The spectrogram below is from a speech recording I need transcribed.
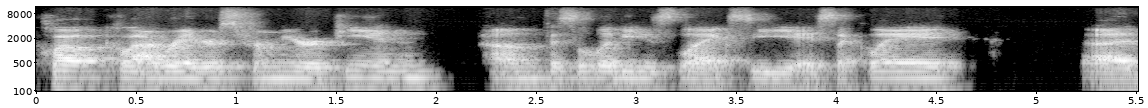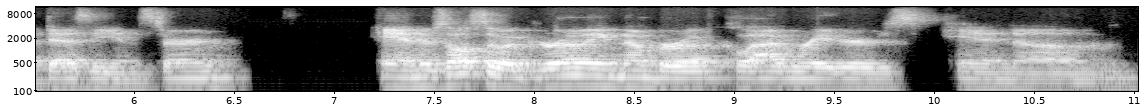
collaborators from European um, facilities like CEA Saclay, uh, DESY and CERN. And there's also a growing number of collaborators in, um,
